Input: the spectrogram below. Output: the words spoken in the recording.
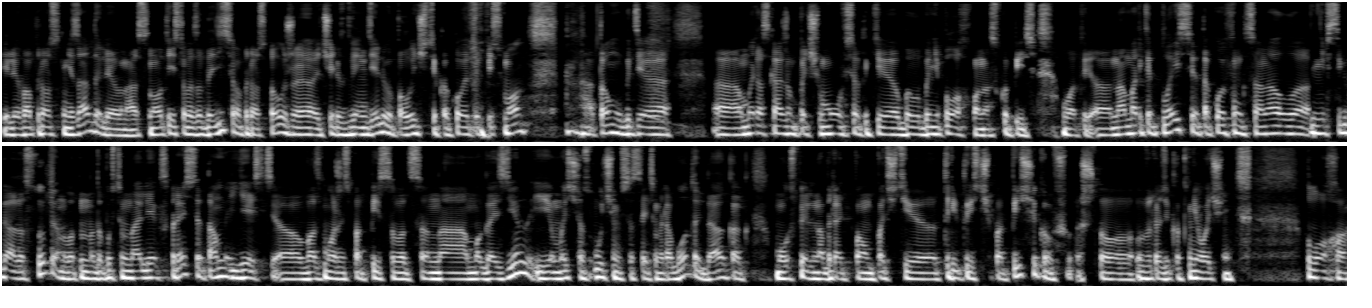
или вопрос не задали у нас. Но вот если вы зададите вопрос, то уже через две недели вы получите какое-то письмо о том, где э, мы расскажем, почему все-таки было бы неплохо у нас купить. Вот. Э, на маркетплейсе такой функционал не всегда доступен. Вот, ну, допустим, на Алиэкспрессе там есть э, возможность подписываться на магазин, и мы сейчас учимся с этим работать, да, как мы успели набрать, по-моему, почти 3000 подписчиков, что вроде как не очень плохо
